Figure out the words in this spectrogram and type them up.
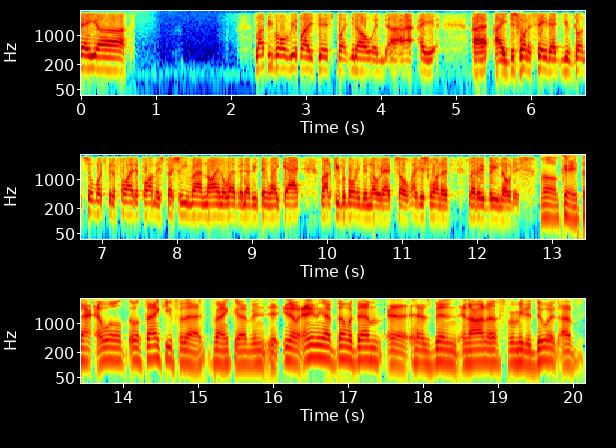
say, uh, a lot of people don't realize this, but you know, and I, I, I I just want to say that you've done so much for the fire department, especially around 9/11, everything like that. A lot of people don't even know that, so I just want to let everybody know this. Okay. Th- well, well, thank you for that, Frank. I've been, you know, anything I've done with them uh, has been an honor for me to do it. I've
